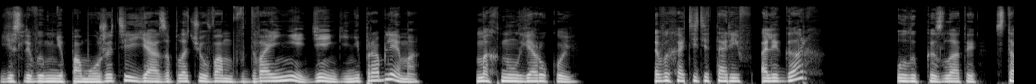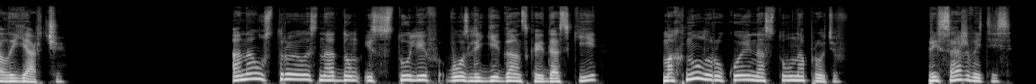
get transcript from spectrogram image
Если вы мне поможете, я заплачу вам вдвойне деньги, не проблема. Махнул я рукой. «Вы хотите тариф олигарх?» Улыбка Златы стала ярче. Она устроилась на одном из стульев возле гигантской доски, махнула рукой на стул напротив. «Присаживайтесь.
